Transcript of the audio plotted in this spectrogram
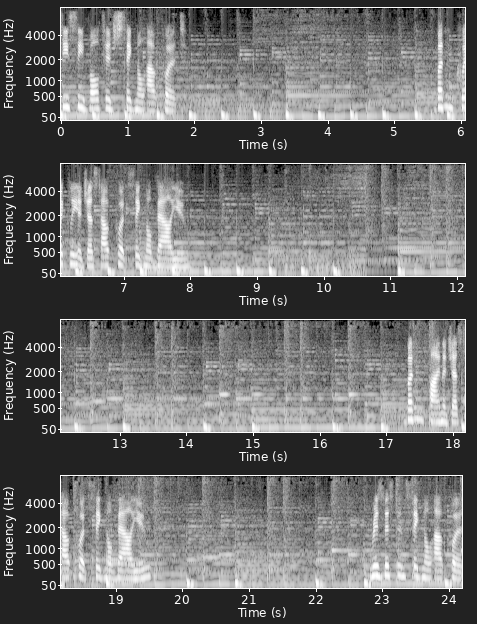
DC voltage signal output. Button quickly adjust output signal value. Button Fine Adjust Output Signal Value. Resistance Signal Output.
